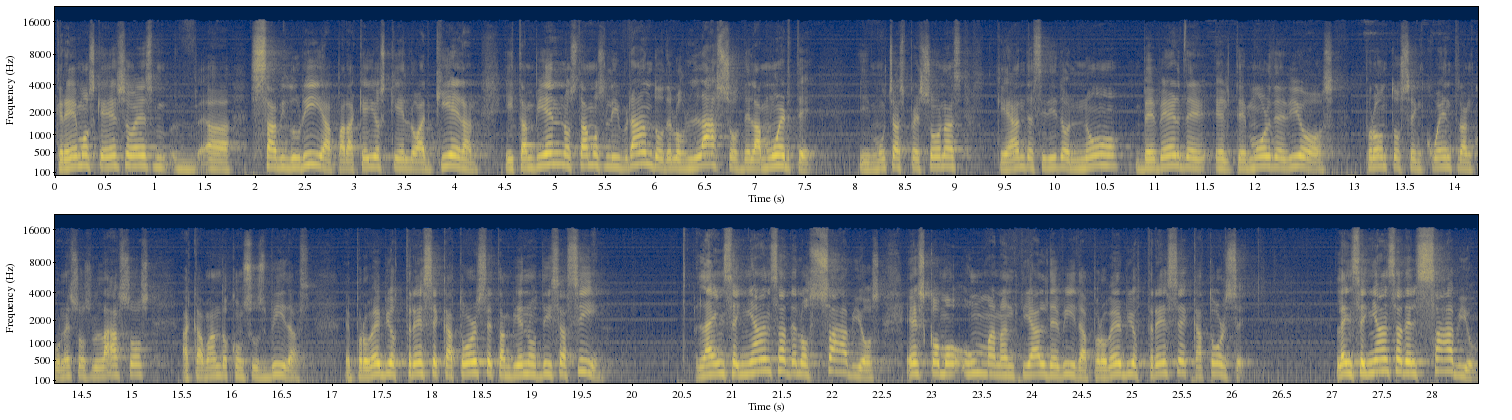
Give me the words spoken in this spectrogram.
Creemos que eso es uh, sabiduría para aquellos que lo adquieran. Y también nos estamos librando de los lazos de la muerte. Y muchas personas que han decidido no beber del temor de Dios, pronto se encuentran con esos lazos acabando con sus vidas. El Proverbios 13, 14 también nos dice así. La enseñanza de los sabios es como un manantial de vida. Proverbios 13, 14. La enseñanza del sabio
